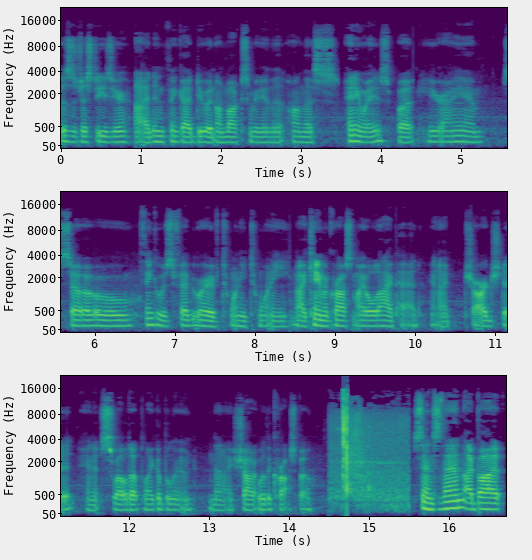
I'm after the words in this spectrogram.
This is just easier. I didn't think I'd do an unboxing video on this anyways, but here I am. So I think it was February of 2020. I came across my old iPad and I charged it and it swelled up like a balloon. And then I shot it with a crossbow. Since then, I bought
